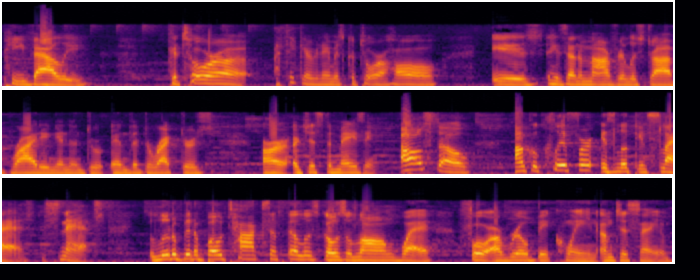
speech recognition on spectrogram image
P Valley. Katori I think her name is Katori Hall, is has done a marvelous job writing, and the, and the directors are, are just amazing. Also, Uncle Clifford is looking slash snatch. A little bit of Botox and fillers goes a long way for a real big queen. I'm just saying.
